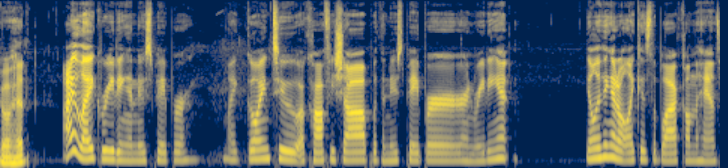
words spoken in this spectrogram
Go ahead. I like reading a newspaper, like going to a coffee shop with a newspaper and reading it. The only thing I don't like is the black on the hands,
